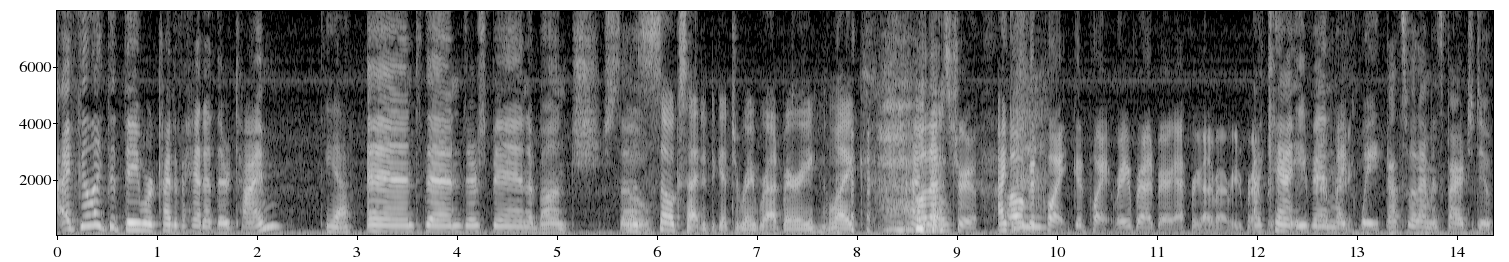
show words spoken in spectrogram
I feel like that they were kind of ahead of their time, Yeah. and then there's been a bunch. So I So was so excited to get to Ray Bradbury. Like, Oh, that's true. I- oh, good point. Good point. Ray Bradbury. I forgot about Ray Bradbury. I can't even like wait. That's what I'm inspired to do.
